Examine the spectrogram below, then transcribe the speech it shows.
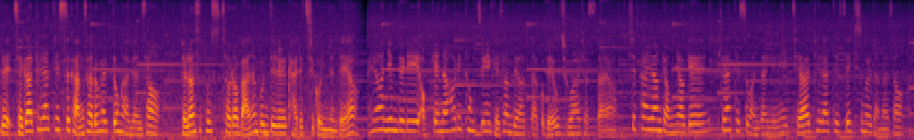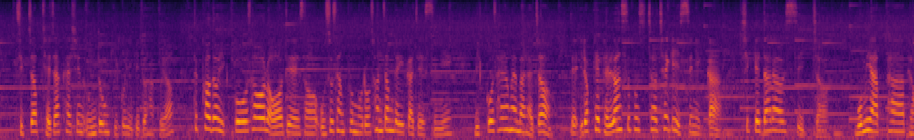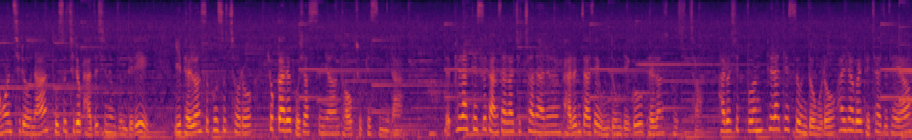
네, 제가 필라테스 강사로 활동하면서 밸런스 포스처로 많은 분들을 가르치고 있는데요. 회원님들이 어깨나 허리 통증이 개선되었다고 매우 좋아하셨어요. 18년 경력의 필라테스 원장님이 재활 필라테스 핵심을 담아서 직접 제작하신 운동기구이기도 하고요. 특허도 있고 서울 어워드에서 우수 상품으로 선정되기까지 했으니 믿고 사용할 만하죠. 네, 이렇게 밸런스 포스처 책이 있으니까 쉽게 따라올 수 있죠. 몸이 아파 병원 치료나 도수 치료 받으시는 분들이 이 밸런스 포스처로 효과를 보셨으면 더욱 좋겠습니다. 네, 필라테스 강사가 추천하는 바른 자세 운동기구 밸런스 포스처. 하루 10분 필라테스 운동으로 활력을 되찾으세요.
